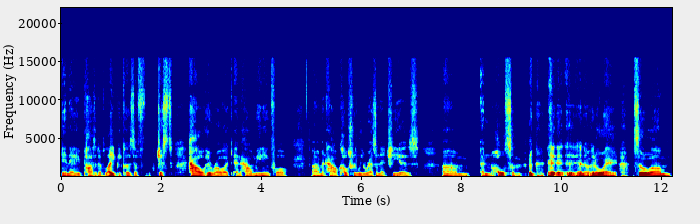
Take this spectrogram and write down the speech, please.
in a positive light because of just how heroic and how meaningful um, and how culturally resonant she is. Um, and wholesome in, a, in a way. So um,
